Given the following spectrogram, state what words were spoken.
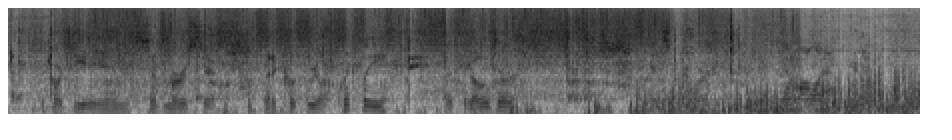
Put the tortilla in, submerge it, let it cook real quickly, flip it over, cook it some more, then haul it out.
